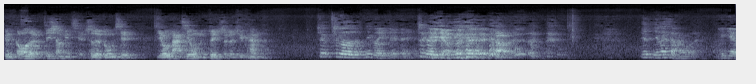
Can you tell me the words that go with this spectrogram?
更高的，这上面显示的东西有哪些我们最值得去看的？这这个那个对对对，这个 啊，您您来讲还是我来？明年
